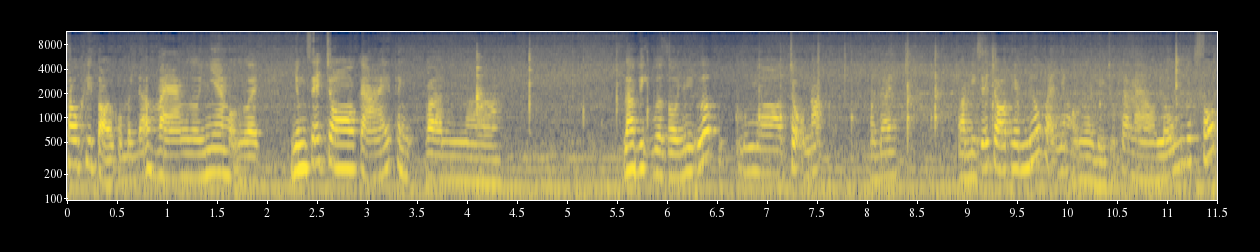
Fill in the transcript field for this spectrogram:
Sau khi tỏi của mình đã vàng rồi nha mọi người. Nhưng sẽ cho cái thành phần à, gia vị vừa rồi nhưng ướp nhưng, trộn nó ở đây. Và mình sẽ cho thêm nước vào nha mọi người, để chúng ta nào nấu nước sốt.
